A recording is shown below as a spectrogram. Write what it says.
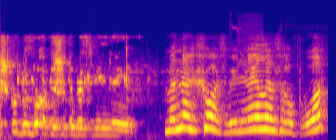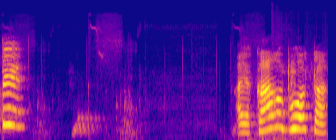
шкодувати, що тебе звільнили. Мене що, звільнили з роботи? А яка робота?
